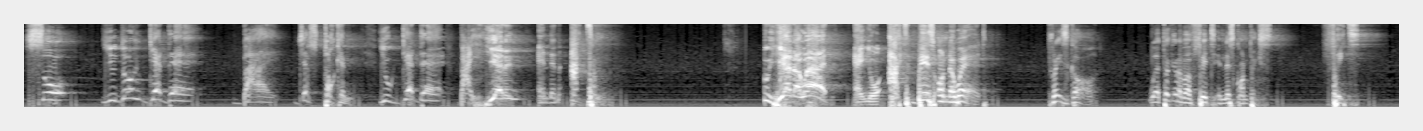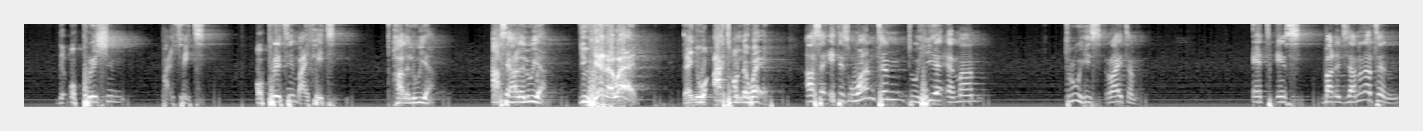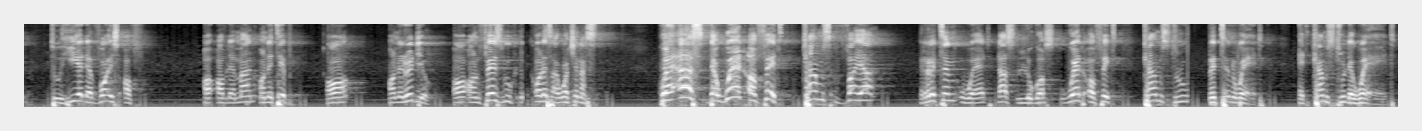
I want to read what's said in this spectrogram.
So you don't get there by just talking, you get there by hearing and then acting. You hear the word and you act based on the word. Praise God. We're talking about faith in this context. Faith. The operation by faith. Operating by faith. Hallelujah. I say hallelujah. You hear the word, then you act on the word. I say it is one thing to hear a man through his writing. It is, but it is another thing to hear the voice of, of, of the man on a tape or on the radio or on Facebook. Others are watching us. Whereas the word of faith comes via written word, that's logos. Word of faith comes through written word. It comes through the word.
